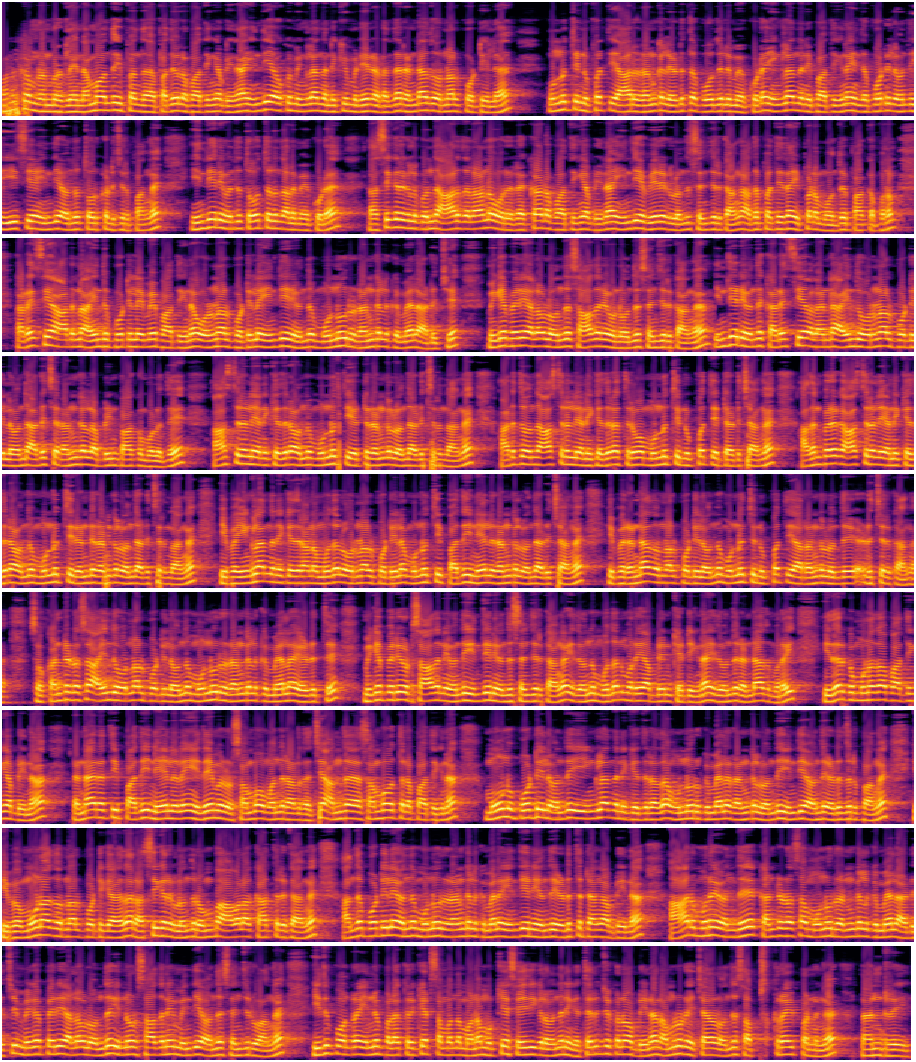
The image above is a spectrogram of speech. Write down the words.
வணக்கம் நண்பர்களே. நம்ம வந்து இப்போ இந்த பதிவில் பார்த்தீங்க அப்படின்னா இந்தியாவுக்கும் இங்கிலாந்து அணிக்கும் இடையே நடந்த ரெண்டாவது ஒரு நாள் போட்டியில் முந்நூற்றி முப்பத்தி ஆறு ரன்கள் எடுத்த போதிலுமே கூட இங்கிலாந்து அணி பார்த்தீங்கன்னா இந்த போட்டியில் வந்து ஈஸியாக இந்தியா வந்து தோற்கடிச்சிருப்பாங்க. இந்திய அணி வந்து தோற்றிருந்தாலுமே கூட ரசிகர்களுக்கு வந்து ஆறுதலான ஒரு ரெக்கார்டை பார்த்தீங்க அப்படின்னா இந்திய வீரர்கள் வந்து செஞ்சுருக்காங்க. அதை பற்றி தான் இப்போ நம்ம வந்து பார்க்க போகிறோம் கடைசியாக ஆடின ஐந்து போட்டியிலையுமே பார்த்தீங்கன்னா ஒரு நாள் போட்டியில் இந்திய அணி வந்து முந்நூறு ரன்களுக்கு மேலே அடித்து மிகப்பெரிய அளவில் வந்து சாதனை ஒன்று வந்து செஞ்சுருக்காங்க. இந்திய அணி வந்து கடைசியாக விளையாண்ட ஐந்து ஒரு நாள் போட்டியில் வந்து அடித்த ரன்கள் அப்படின்னு பார்க்கும் பொழுது ஆஸ்திரேலிய அணிக்கு எதிராக வந்து முந்நூற்றி எட்டு ரன்கள் வந்து அடிச்சிருந்தாங்க. அடுத்து வந்து ஆஸ்திரேலிய அணிக்கு எதிராக திரும்ப முந்நூற்றி முப்பத்தி எட்டு அடிச்சாங்க. அதன் பிறகு ஆஸ்திரேலிய அணிக்கு எதிராக வந்து முந்நூற்றி ரெண்டு ரன்கள் வந்து அடிச்சிருந்தாங்க. இப்போ இங்கிலாந்து அணிக்கு எதிரான முதல் ஒரு நாள் போட்டியில் முந்நூற்றி பதினேழு ரன்கள் வந்து அடிச்சாங்க. இப்போ ரெண்டாவது ஒரு நாள் போட்டியில் வந்து முந்நூற்றி முப்பத்தி ஆறு ரன்கள் வந்து அடிச்சிருக்காங்க. ஸோ கண்டினியூஸாக ஐந்து ஒரு நாள் போட்டியில் வந்து முந்நூறு ரன்களுக்கு மேலே எடுத்து மிகப்பெரிய ஒரு சாதனை வந்து இந்திய அணி வந்து செஞ்சிருக்காங்க. இது வந்து முதன் முறை அப்படின்னு கேட்டிங்கன்னா இது வந்து ரெண்டாவது முறை. இதற்கு முன்னதாக பார்த்தீங்க அப்படின்னா ரெண்டாயிரத்தி பதினேழுலையும் இதே மாதிரி ஒரு சம்பவம் வந்து நடந்துச்சு. அந்த சம்பவத்தில் பார்த்தீங்கன்னா மூணு போட்டியில் வந்து இங்கிலாந்து அணிக்கு எதிராக தான் முந்நூறுக்கு மேலே ரன்கள் வந்து இந்தியா வந்து எடுத்திருப்பாங்க. இப்போ மூணாவது ஒரு நாள் போட்டிக்காக தான் ரசிகர்கள் வந்து ரொம்ப ஆவலாக காத்திருக்காங்க. அந்த போட்டியிலே வந்து முந்நூறு ரன்களுக்கு மேலே இந்திய அணி வந்து எடுத்துட்டாங்க அப்படின்னா ஆறு முறை வந்து கண்டினியூஸாக முந்நூறு ரன்களுக்கு மேலே அடித்து மிகப்பெரிய அளவில் வந்து இன்னொரு சாதனையும் இந்தியா வந்து செஞ்சுருவாங்க. இது போன்ற இன்னும் பல கிரிக்கெட் சம்பந்தமான முக்கிய செய்திகளை வந்து நீங்கள் தெரிஞ்சுக்கணும் அப்படின்னா நம்மளுடைய சேனல் வந்து சப்ஸ்கிரைப் பண்ணுங்கள் நன்றி.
